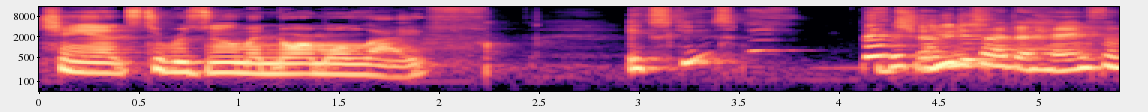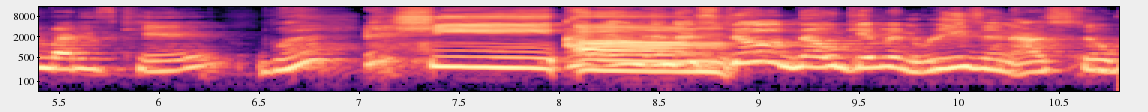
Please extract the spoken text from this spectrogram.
chance to resume a normal life. Excuse me, Bitch, bitch. you you just just tried to hang somebody's kid. what? She I, and, and um there's still no given reason as to Right.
